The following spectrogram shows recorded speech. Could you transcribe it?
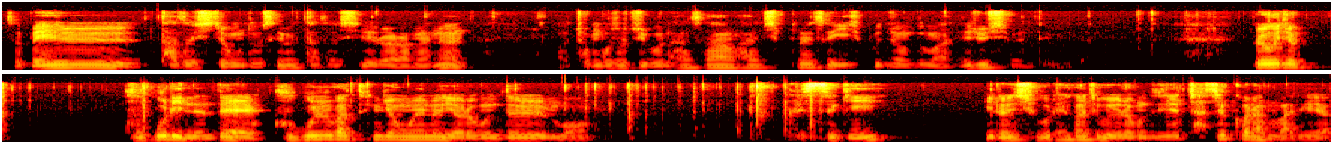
그래서 매일 5시 정도 새벽 5시에 일어나면은 정보 수집은 항상 한 10분에서 20분 정도만 해주시면 됩니다. 그리고 이제 구글이 있는데 구글 같은 경우에는 여러분들 뭐 글쓰기 이런 식으로 해가지고 여러분들 이제 찾을 거란 말이에요.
